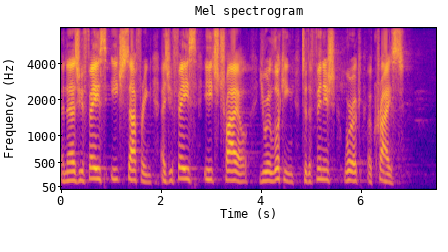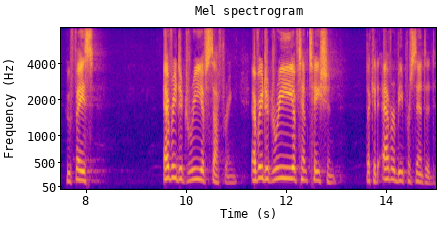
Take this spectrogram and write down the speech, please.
And as you face each suffering, as you face each trial, you are looking to the finished work of Christ, who faced every degree of suffering, every degree of temptation that could ever be presented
